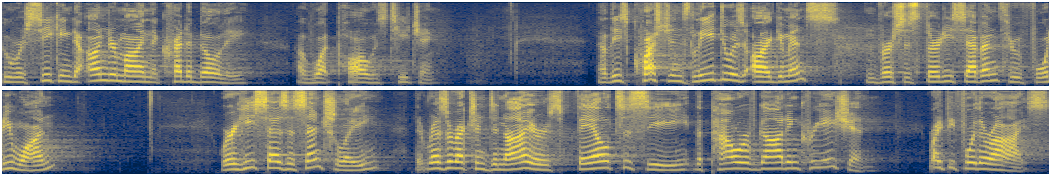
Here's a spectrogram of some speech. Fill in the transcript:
who were seeking to undermine the credibility of what Paul was teaching. Now, these questions lead to his arguments in verses 37 through 41, where he says essentially that resurrection deniers fail to see the power of God in creation right before their eyes.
